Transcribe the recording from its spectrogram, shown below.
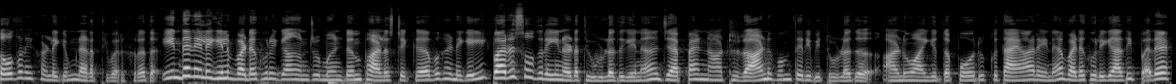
சோதனைகளையும் நடத்தி வருகிறது. இந்த நிலையில் வடகொரியா இன்று மீண்டும் பாலஸ்டிக் ஏவுகணையை பரிசோதனை நடத்தியுள்ளது என ஜப்பான் நாட்டு ராணுவம் தெரிவித்துள்ளது. அணு ஆயுத போருக்கு தயார் என வடகொரிய அதிபர்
